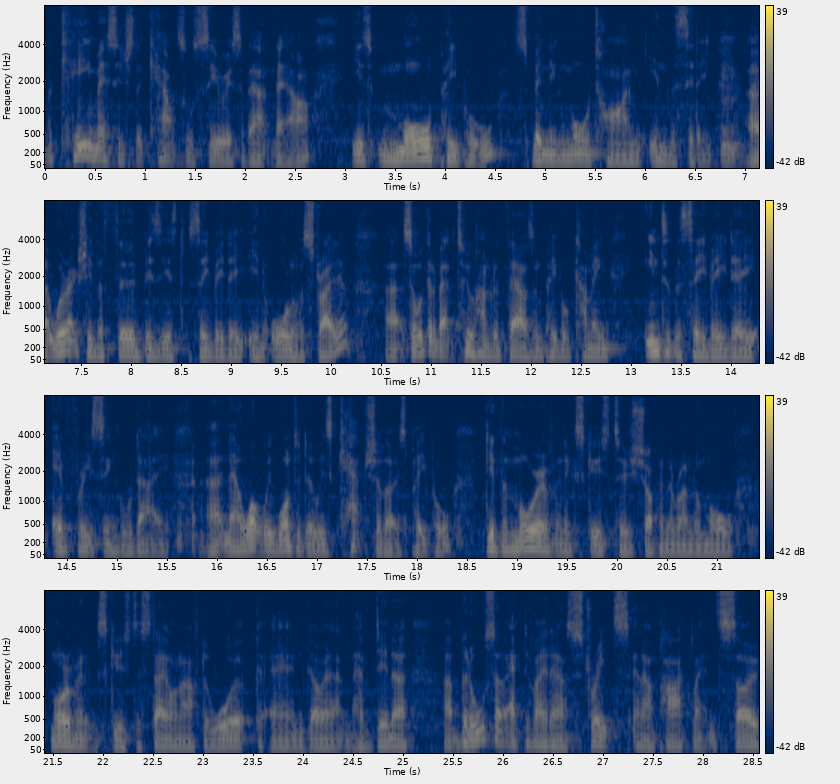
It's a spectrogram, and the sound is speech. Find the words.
the key message that Council's serious about now is more people spending more time in the city. Mm. Uh, we're actually the third busiest CBD in all of Australia. Uh, so we've got about 200,000 people coming into the CBD every single day. Okay. Uh, now, what we want to do is capture those people, give them more of an excuse to shop in the Rundle Mall, more of an excuse to stay on after work and go out and have dinner, uh, but also activate our streets and our parklands. So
